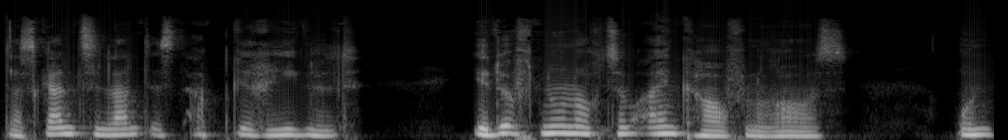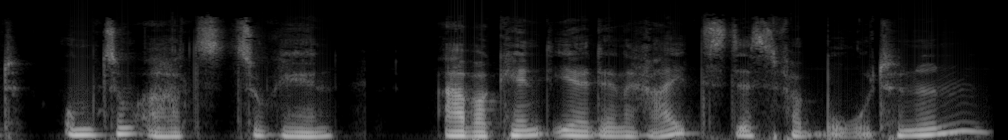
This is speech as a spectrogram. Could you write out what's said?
Das ganze Land ist abgeriegelt. Ihr dürft nur noch zum Einkaufen raus und um zum Arzt zu gehen. Aber kennt ihr den Reiz des Verbotenen?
